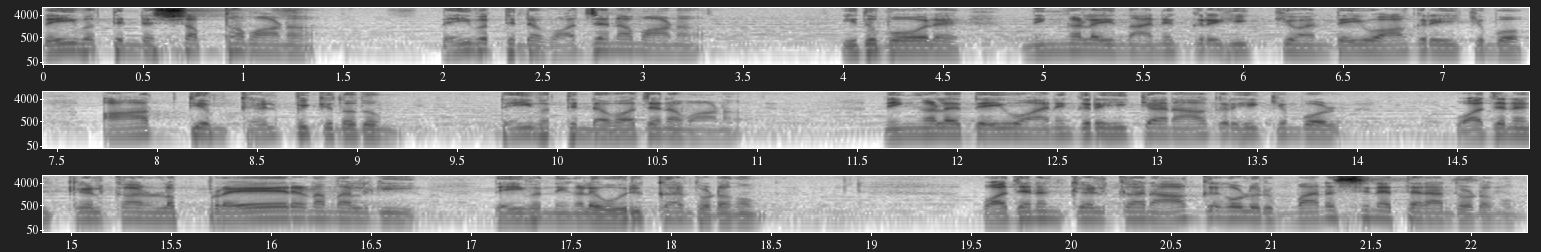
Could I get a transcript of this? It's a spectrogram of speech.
ദൈവത്തിന്റെ ശബ്ദമാണ് ദൈവത്തിന്റെ വചനമാണ്. ഇതുപോലെ നിങ്ങളെ ഇന്ന് അനുഗ്രഹിക്കുവാൻ ദൈവം ആഗ്രഹിക്കുമ്പോൾ ആദ്യം കേൾപ്പിക്കുന്നതും ദൈവത്തിന്റെ വചനമാണ്. നിങ്ങളെ ദൈവം അനുഗ്രഹിക്കാൻ ആഗ്രഹിക്കുമ്പോൾ വചനം കേൾക്കാനുള്ള പ്രേരണ നൽകി ദൈവം നിങ്ങളെ ഒരുക്കാൻ തുടങ്ങും. വചനം കേൾക്കാൻ ആഗ്രഹമുള്ളൊരു മനസ്സിനെ തരാൻ തുടങ്ങും.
